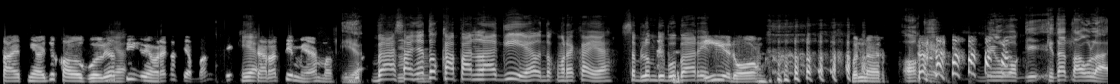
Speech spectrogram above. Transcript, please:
tightnya aja kalau gue lihat Iya. sih ya mereka siap banget sih Iya. secara tim ya mas. Iya. Bahasanya tuh kapan lagi ya untuk mereka ya sebelum dibubarin. Iya dong. Bener. Oke, Milwaukee kita tahu lah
